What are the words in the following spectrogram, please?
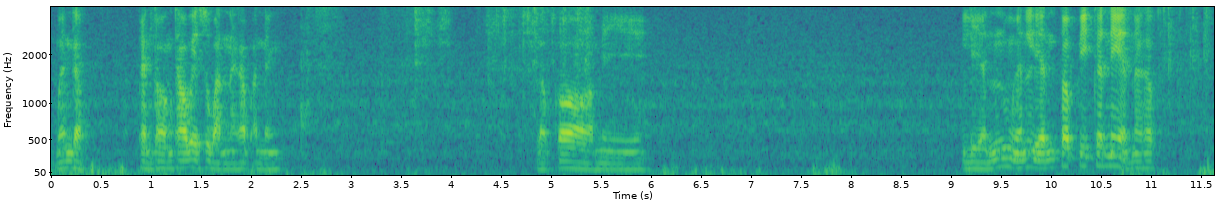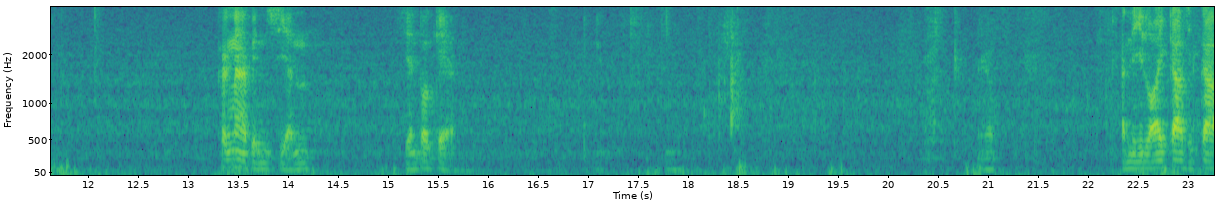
เหมือนกับแผ่นทองท้าวเวสสุวรรณนะครับ อันหนึ่งแล้วก็มีเหรียญเหมือนเหรียญพระพิฆเนศนะครับ ข้างหน้าเป็นเสียนเสียนพ่อแก่ นะครับ อันนี้ร้อยเก้าสิบเก้า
